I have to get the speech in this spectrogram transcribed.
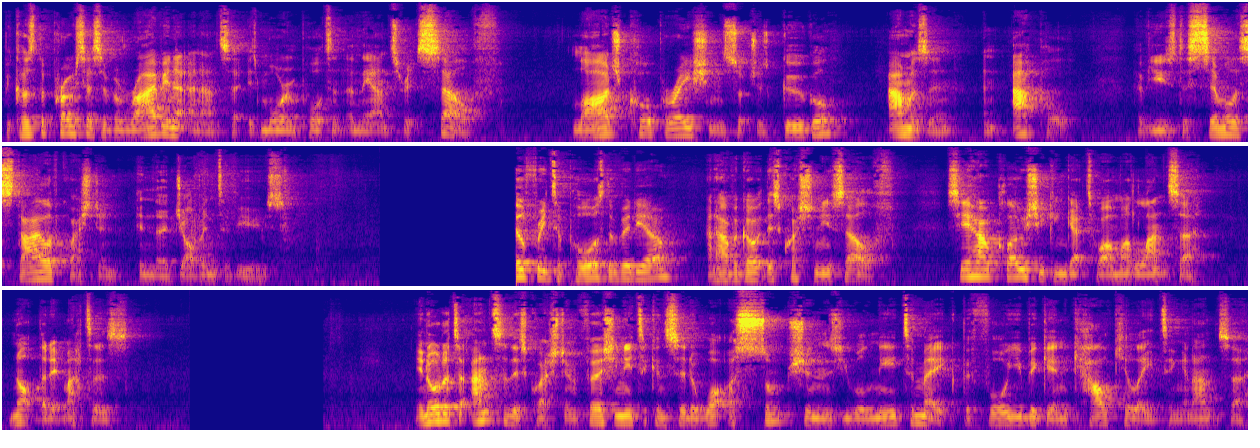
Because the process of arriving at an answer is more important than the answer itself, large corporations such as Google, Amazon, and Apple have used a similar style of question in their job interviews. Feel free to pause the video and have a go at this question yourself. See how close you can get to our model answer, not that it matters. In order to answer this question, first you need to consider what assumptions you will need to make before you begin calculating an answer.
